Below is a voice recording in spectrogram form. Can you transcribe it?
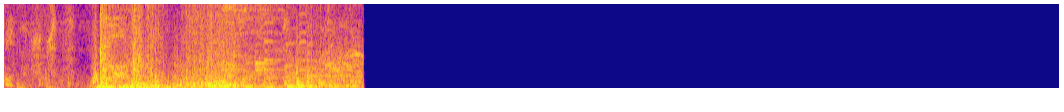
Spacebar.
